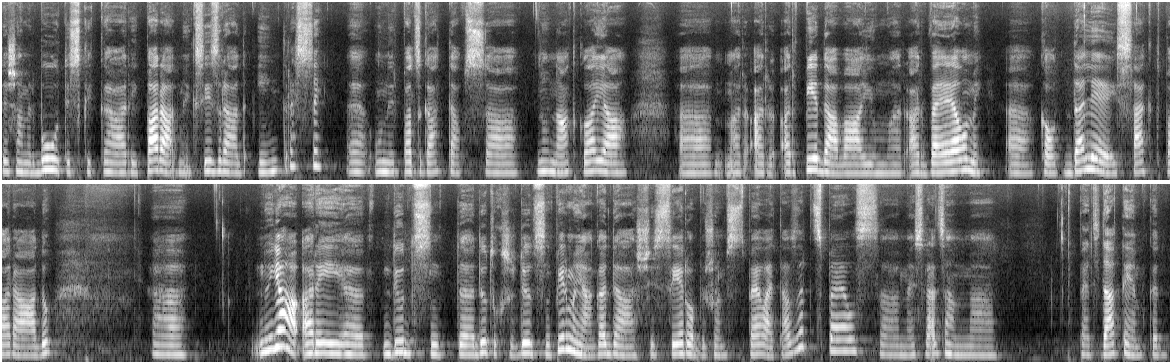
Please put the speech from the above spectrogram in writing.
tiešām ir būtiski, ka arī parādnieks izrāda interesi un ir pats gatavs nu, nākt klajā ar, ar, ar piedāvājumu, ar, ar vēlmi kaut daļēji sekt parādu. Nu jā, arī 20, 2021. gadā šis ierobežojums spēlēt azartspēles. Mēs redzam pēc datiem, kad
